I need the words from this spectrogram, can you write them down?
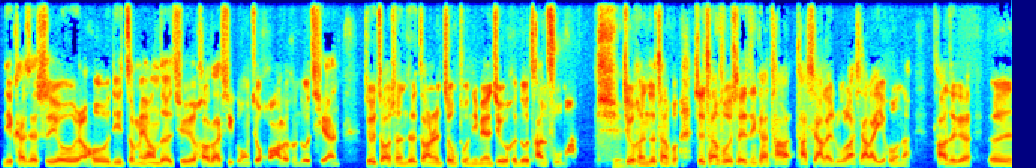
你开采石油，然后你怎么样的去好大喜功，就花了很多钱，就造成这当然政府里面就有很多贪腐嘛，是，就很多贪腐，所以贪腐，所以你看他他下来，鲁拉下来以后呢，他这个呃，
